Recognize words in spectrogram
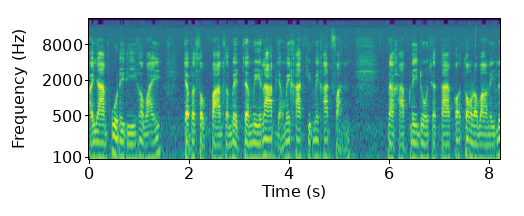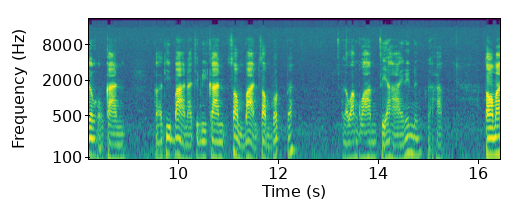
พยายามพูดให้ดีเข้าไว้ จะประสบความสำเร็จจะมีลาบอย่างไม่คาดคิดไม่คาดฝันนะครับ ในดวงชะตาก็ต้องระวังในเรื่องของการก็ที่บ้านอาจจะมีการซ่อมบ้านซ่อมรถนะระวังความเสียหายนิดนึงนะครับ ต่อมา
